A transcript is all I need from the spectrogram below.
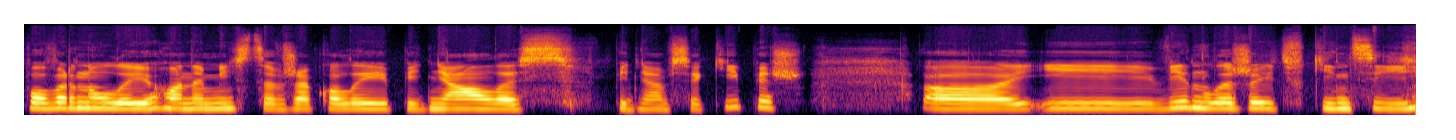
Повернули його на місце вже коли піднялась, піднявся кіпіш. Е, І він лежить в кінці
